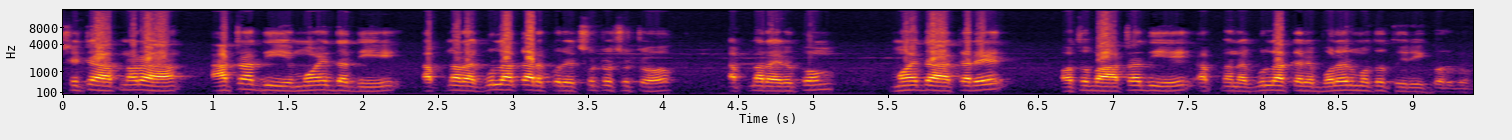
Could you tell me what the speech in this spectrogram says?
সেটা আপনারা আটা দিয়ে, ময়দা দিয়ে আপনারা গোলাকার করে ছোট ছোট আপনারা এরকম ময়দা আকারে অথবা আটা দিয়ে আপনারা গোলাকারে বলের মতো তৈরি করবেন।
